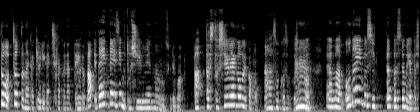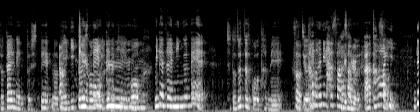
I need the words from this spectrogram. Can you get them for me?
とちょっとなんか距離が近くなったりとか、え大体全部年上なの？それは。あ私年上が多いかも。あーそっかそっかそっか、うん。だからまあ同い年だとしてもやっぱ初対面としての礼儀としてあ敬語みたいな敬語みたいなタイミングでちょっとずつこうためそうたまに挟んでくる。挟む。あ可愛い。で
